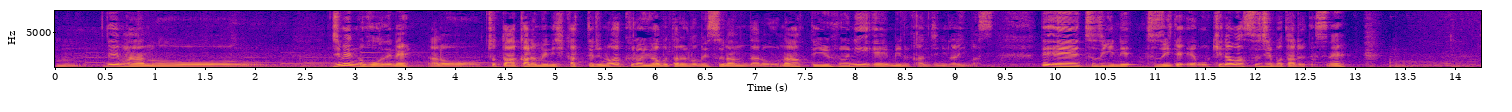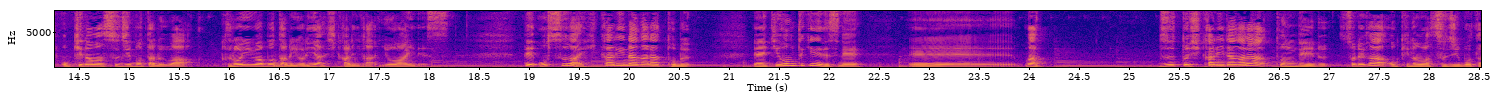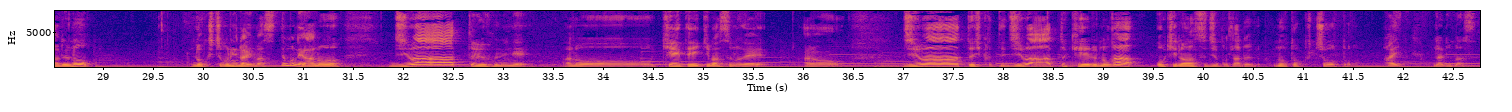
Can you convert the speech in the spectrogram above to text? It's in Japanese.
うん、でまああの地面の方でね、あのちょっと明るめに光ってるのが黒岩ボタルのメスなんだろうなっていう風に、えー、見る感じになります。で、えー、続い,、ね、続いて、え、沖縄筋ボタルですね。沖縄筋ボタルは黒岩ボタルよりは光が弱いです。でオスは光りながら飛ぶ。えー、基本的にですね、えー、まあ、ずっと光りながら飛んでいる。それが沖縄スジボタルの特徴になります。でもね、あの、じわーっというふうにね、あの消えていきますので、あのじわーっと光ってじわーっと消えるのが沖縄スジボタルの特徴と、はい、なります。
